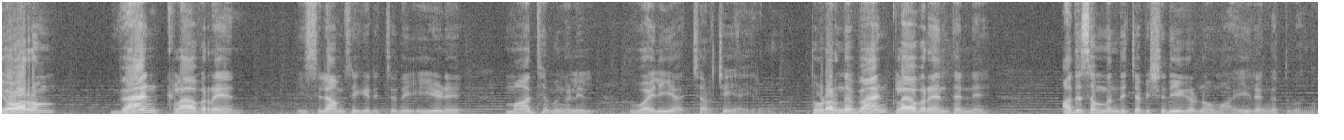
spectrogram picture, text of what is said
Joram van Klaveren ഇസ്ലാം സ്വീകരിച്ചത് ഈയിടെ മാധ്യമങ്ങളിൽ വലിയ ചർച്ചയായിരുന്നു. തുടർന്ന് വാൻ ക്ലാവറേൻ തന്നെ അത് സംബന്ധിച്ച വിശദീകരണവുമായി രംഗത്ത് വന്നു.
